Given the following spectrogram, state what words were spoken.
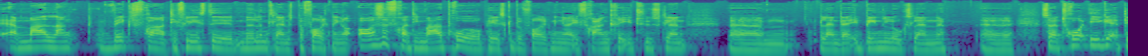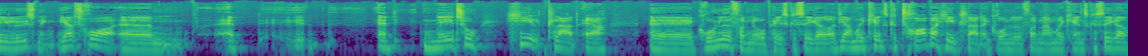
er meget langt væk fra de fleste medlemslands befolkninger, også fra de meget pro-europæiske befolkninger i Frankrig, i Tyskland, øh, blandt andet i Benelux-landene. Øh, så jeg tror ikke, at det er løsningen. Jeg tror, øh, at, at NATO helt klart er øh, grundlaget for den europæiske sikkerhed, og de amerikanske tropper helt klart er grundlaget for den amerikanske sikkerhed.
